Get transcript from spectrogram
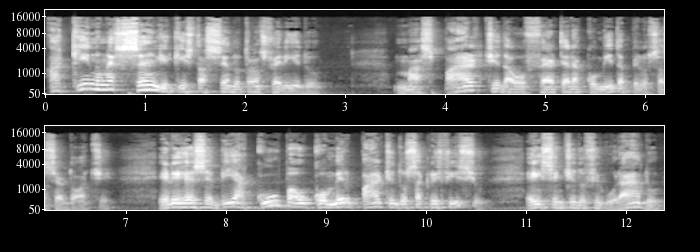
Aqui não é sangue que está sendo transferido, mas parte da oferta era comida pelo sacerdote. Ele recebia a culpa ao comer parte do sacrifício. Em sentido figurado,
